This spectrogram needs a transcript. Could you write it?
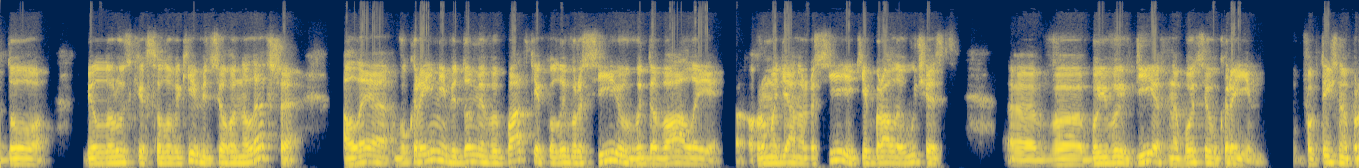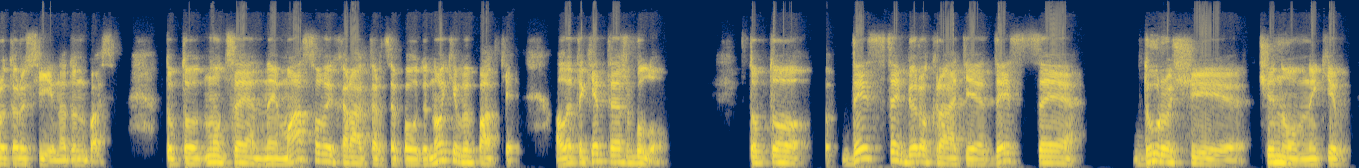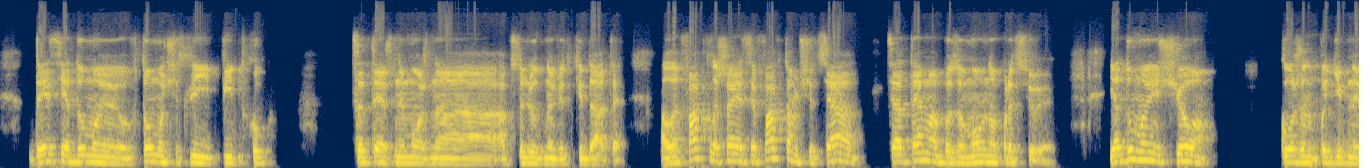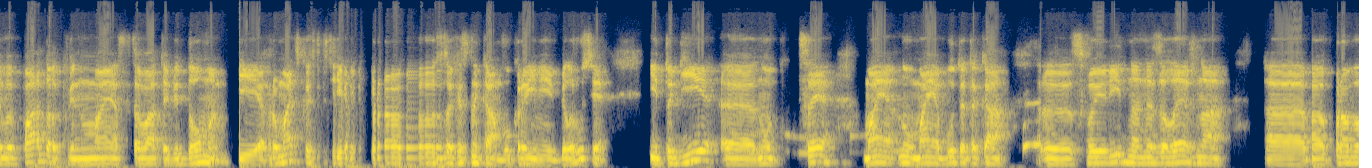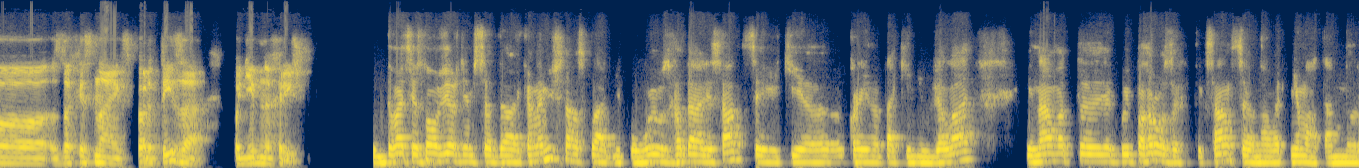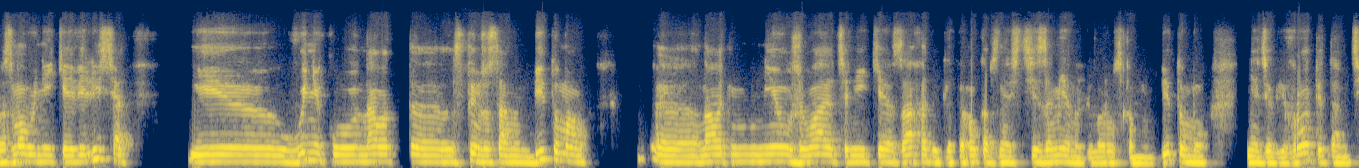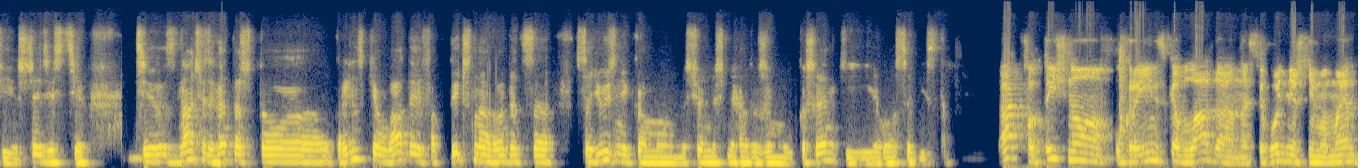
до білоруських силовиків, від цього не легше. Але в Україні відомі випадки, коли в Росію видавали громадян Росії, які брали участь е, в бойових діях на боці України, фактично проти Росії на Донбасі. Тобто, ну це не масовий характер, це поодинокі випадки, але таке теж було. Тобто, десь це бюрократія, десь це дурощі чиновників, десь я думаю, в тому числі і підкуп це теж не можна абсолютно відкидати. Але факт лишається фактом, що ця, ця тема безумовно працює. Я думаю, що кожен подібний випадок він має ставати відомим і громадськості і правозахисникам в Україні і в Білорусі. І тоді е, ну, це має ну, має бути така е, своєрідна незалежна е, правозахисна експертиза подібних рішень. давайте зноў вернемся до эканамічнага складніку вы узгадалі санкцыі якія Украіна так і не ўвяла і нават як бы пагрозах тых санкцыяў нават няма там размовы нейкія вяліся і у выніку нават з тым же самым бітумам Нават не ўжываюцца нейкія захады для того каб знайсці замену беларускаму бітуму недзе в Европе там ці яшчэ дзесьці. Ці значыць гэта что украінскія ўлады фактычна робяцца саюзнікам сённяшняга рэжыму лукашэнкі і яго асабіста? Так фактично українська влада на сьогоднішній момент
